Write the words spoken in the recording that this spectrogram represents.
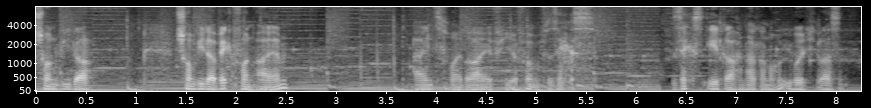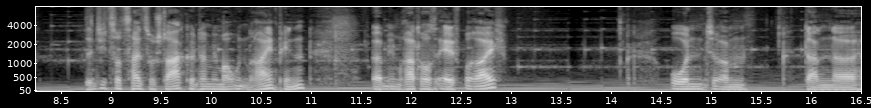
schon wieder, schon wieder weg von allem. 1, 2, 3, 4, 5, 6. 6 E-Drachen hat er noch übrig gelassen. Sind die zurzeit so stark, könnt ihr mir mal unten reinpinnen. Ähm, Im Rathaus 11 Bereich. Und ähm, dann äh,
